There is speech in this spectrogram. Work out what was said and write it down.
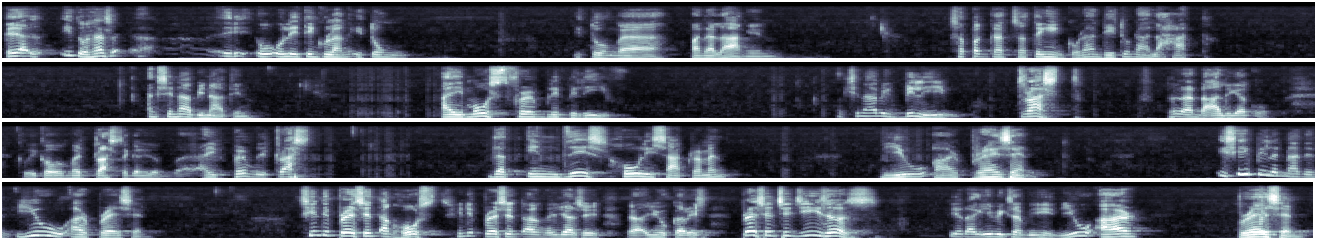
Kaya ito, nasa, uh, uulitin ko lang itong itong uh, panalangin sapagkat sa tingin ko, nandito na lahat. Ang sinabi natin, I most firmly believe. Pag sinabing believe, trust. Nananalig ako. Kung ikaw may trust sa ganito, I firmly trust that in this holy sacrament, you are present. Isipin lang natin, you are present. Hindi present ang host, hindi present ang yan, si uh, Eucharist. Present si Jesus. Yan ang ibig sabihin. You are present.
